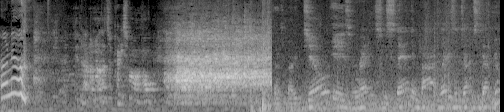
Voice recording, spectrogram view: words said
Oh no. I don't know. That's a pretty small hole. Everybody, Jill is ready. She's standing by. Ladies and gentlemen, she's got new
